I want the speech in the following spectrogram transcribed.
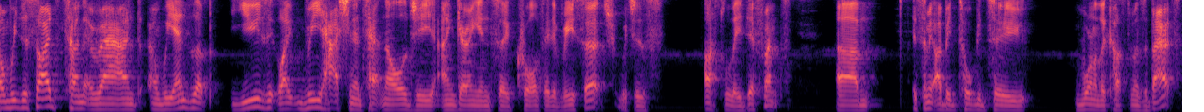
and we decided to turn it around and we ended up using like rehashing the technology and going into qualitative research which is utterly different. Um, it's something i've been talking to one of the customers about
